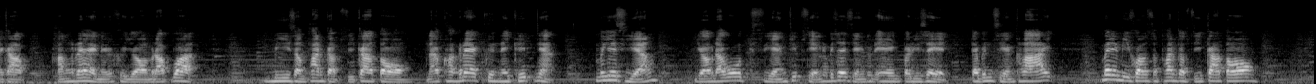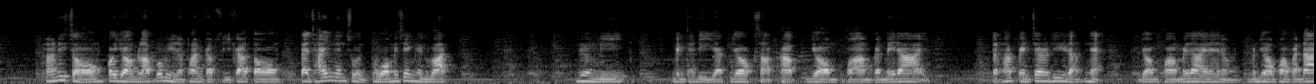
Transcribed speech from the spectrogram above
นะครับครั้งแรกเนี่ยก็คือยอมรับว่ามีสัมพันธ์กับสีกาตองนะครั้งแรกคือในคลิปเนี่ยไม่ใช่เสียง ยอมรับว่าเสียงคลิปเสียงนี่ยไม่ใช่เสียงตนเองปฏิเสธ แต่เป็นเสียงคล้าย ไม่ได้มีความสัมพันธ์กับสีกาตอง ครั้งที่สองก็ยอมรับว่ามีสัมพันธ์กับสีกาตอง แต่ใช้เงินส่วนตัวไม่ใช่เงินวัด เรื่องนี้เป็นคดียักยอกทรัพย์ครับ ยอมความกันไม่ได้ แต่ถ้าเป็นเจ้าหน้าที่รัฐเนี่ยยอมความไม่ได้แน่นอนมันยอมความกันได้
